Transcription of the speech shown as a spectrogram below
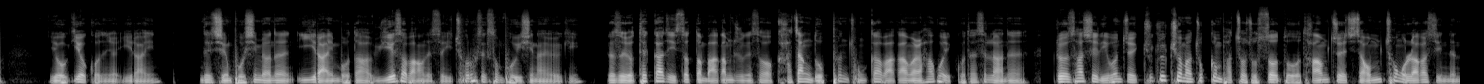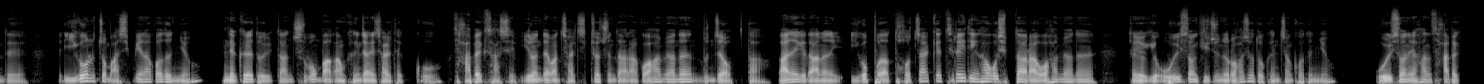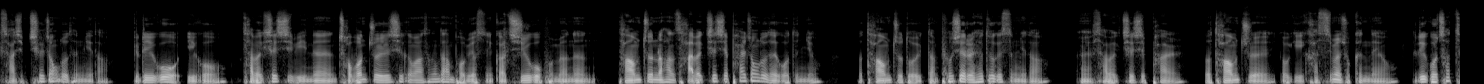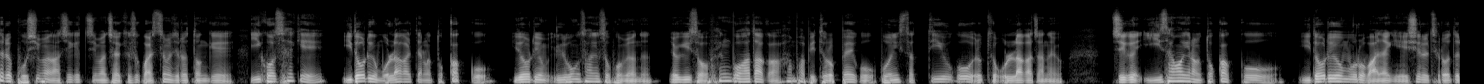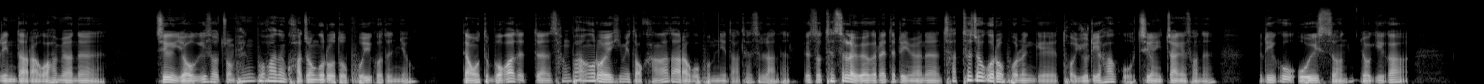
여기였거든요. 이 라인. 근데 지금 보시면은 이 라인보다 위에서 마감됐어요. 이 초록색 선 보이시나요, 여기? 그래서 여태까지 있었던 마감 중에서 가장 높은 종가 마감을 하고 있고 테슬라는 그리고 사실 이번 주에 QQQ만 조금 받쳐줬어도 다음 주에 진짜 엄청 올라갈 수 있는데 이거는 좀 아쉽긴 하거든요. 근데 그래도 일단 주봉 마감 굉장히 잘 됐고 440 이런 데만 잘 지켜준다라고 하면은 문제 없다. 만약에 나는 이것보다 더 짧게 트레이딩 하고 싶다라고 하면은 그냥 여기 5일선 기준으로 하셔도 괜찮거든요. 5일선이 한 447 정도 됩니다. 그리고 이거 472는 저번 주 일시금화 상단 범위였으니까 지우고 보면은 다음 주는 한 478 정도 되거든요. 다음 주도 일단 표시를 해두겠습니다. 네, 478. 다음 주에 여기 갔으면 좋겠네요. 그리고 차트를 보시면 아시겠지만 제가 계속 말씀을 드렸던 게 이거 세 개 이더리움 올라갈 때랑 똑같고 이더리움 일봉상에서 보면은 여기서 횡보하다가 한 파 밑으로 빼고 모닝스타 띄우고 이렇게 올라가잖아요. 지금 이 상황이랑 똑같고 이더리움으로 만약에 예시를 들어드린다라고 하면은 지금 여기서 좀 횡보하는 과정으로도 보이거든요. 아무튼 뭐가 됐든 상방으로의 힘이 더 강하다라고 봅니다. 테슬라는. 그래서 테슬라 요약을 해드리면은 차트적으로 보는 게 더 유리하고 지금 입장에서는 그리고 5일선 여기가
